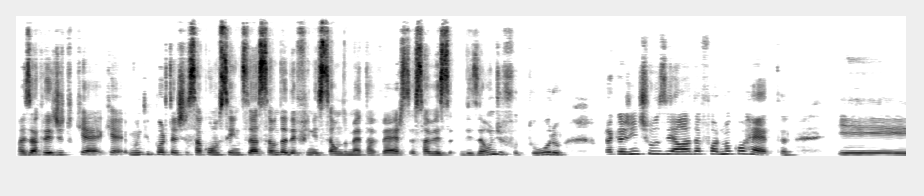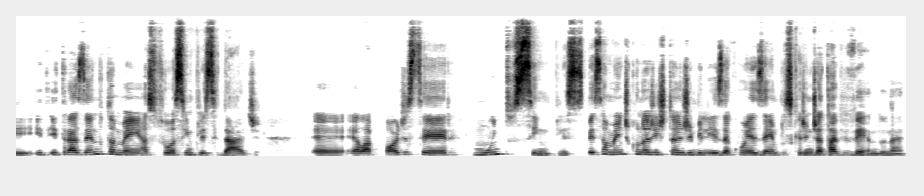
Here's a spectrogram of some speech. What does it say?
mas eu acredito que é, que é muito importante essa conscientização da definição do metaverso, essa visão de futuro, para que a gente use ela da forma correta. E, e, e trazendo também a sua simplicidade é, ela pode ser muito simples, especialmente quando a gente tangibiliza com exemplos que a gente já está vivendo, né?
